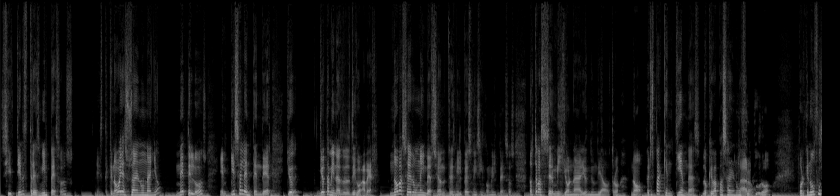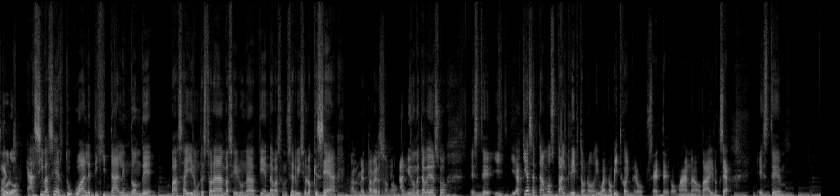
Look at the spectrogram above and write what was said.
si tienes 3 mil pesos, este, que no vayas a usar en un año, mételos, empieza a entender. Yo, yo también les digo, a ver, no va a ser una inversión de 3 mil pesos ni 5 mil pesos, no te vas a hacer millonario de un día a otro, no, pero es para que entiendas lo que va a pasar en un futuro, porque en un futuro así va a ser tu wallet digital en donde vas a ir a un restaurante, vas a ir a una tienda, vas a un servicio, lo que sea. Al metaverso, ¿no? Al mismo metaverso. Este, y, aquí aceptamos tal cripto, ¿no? Igual no Bitcoin, pero Ether o Mana o DAI, lo que sea. Este,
